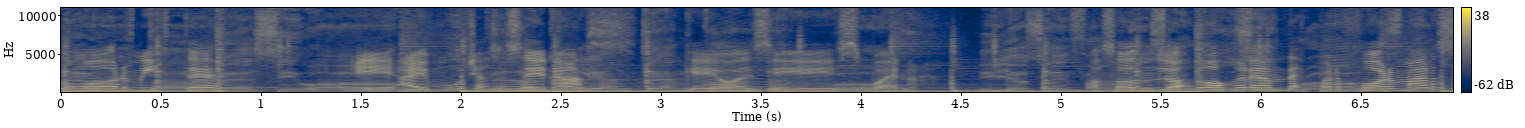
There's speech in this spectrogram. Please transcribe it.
Como dormiste, eh, hay muchas escenas que vos decís, bueno, o son los dos grandes performers,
